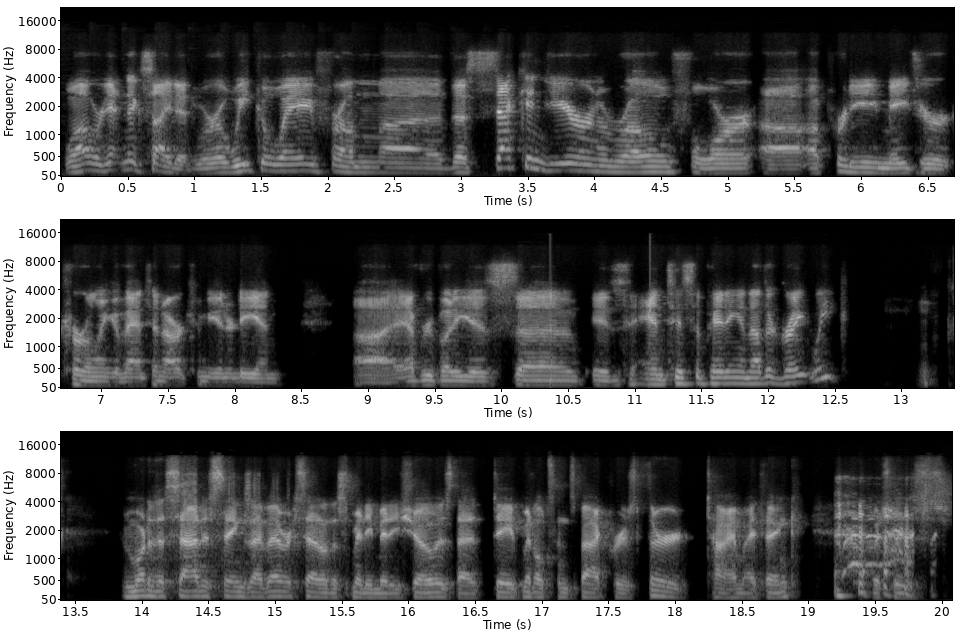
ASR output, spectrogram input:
Well, we're getting excited. We're a week away from uh, the second year in a row for uh, a pretty major curling event in our community, and uh, everybody is uh, is anticipating another great week. And one of the saddest things I've ever said on the Smitty Mitty show is that Dave Middleton's back for his third time, I think, which is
